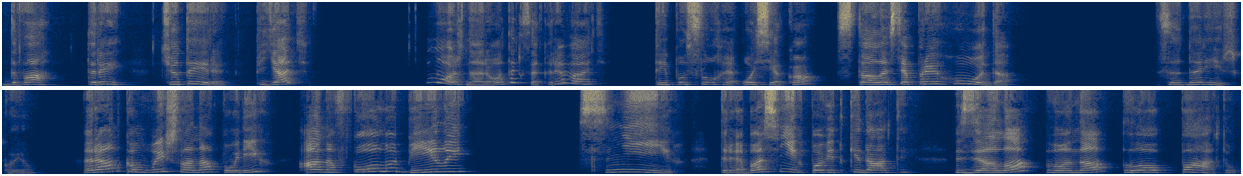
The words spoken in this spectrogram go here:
два, три, чотири, п'ять. Можна ротик закривати. Ти послухай, ось яка сталася пригода з одноріжкою. Ранком вийшла на поріг, а навколо білий сніг. Треба сніг повідкидати. Взяла вона лопату.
